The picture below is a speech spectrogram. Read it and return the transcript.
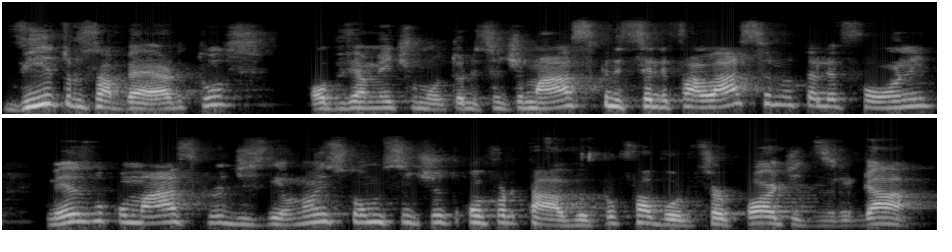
Vidros abertos, obviamente o motorista de máscara, e se ele falasse no telefone, mesmo com máscara, dizia: Eu não estou me sentindo confortável, por favor, o senhor pode desligar?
